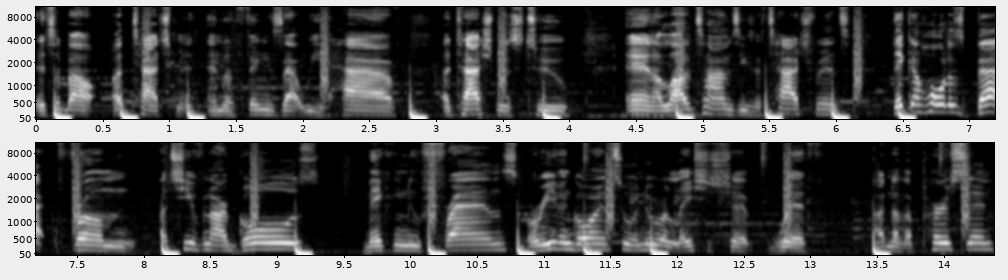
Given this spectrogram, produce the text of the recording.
It's about attachment and the things that we have attachments to. And a lot of times these attachments, they can hold us back from achieving our goals, making new friends, or even going into a new relationship with another person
